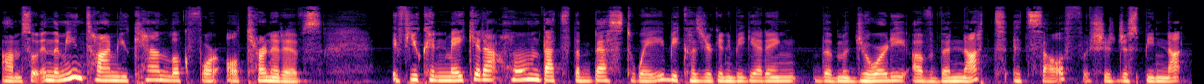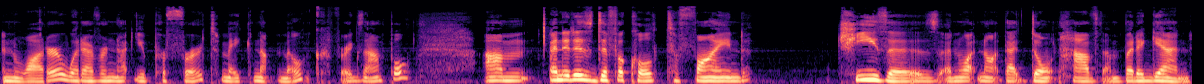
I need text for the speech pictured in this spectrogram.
Um, so, in the meantime, you can look for alternatives. If you can make it at home, that's the best way because you're going to be getting the majority of the nut itself, which should just be nut and water, whatever nut you prefer to make nut milk, for example. Um, and it is difficult to find cheeses and whatnot that don't have them. But again,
